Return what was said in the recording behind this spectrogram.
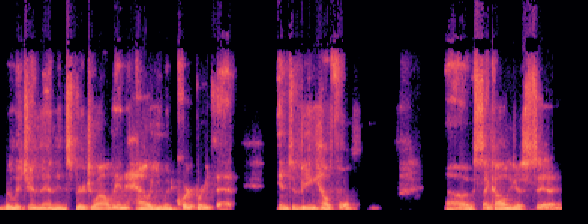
religion and in spirituality and how you incorporate that into being helpful. Uh, psychologists, uh,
